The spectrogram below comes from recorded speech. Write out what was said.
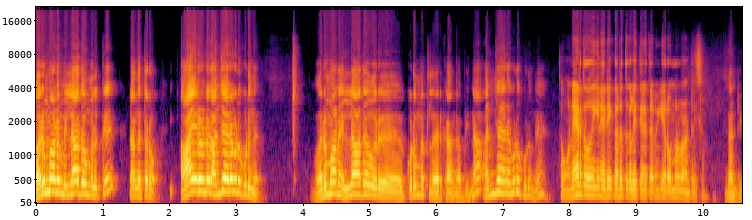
வருமானம் இல்லாதவங்களுக்கு நாங்கள் தரோம். ஆயிரம்ன்றது அஞ்சாயிரம் கூட கொடுங்க. வருமானம் இல்லாத ஒரு குடும்பத்தில் இருக்காங்க அப்படின்னா அஞ்சாயிரம் கூட கொடுங்க. உங்க நேரத்தை ஒதுக்கி நிறைய கருத்துக்களை தெரிவித்தமைக்க ரொம்ப ரொம்ப நன்றி சார். நன்றி.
